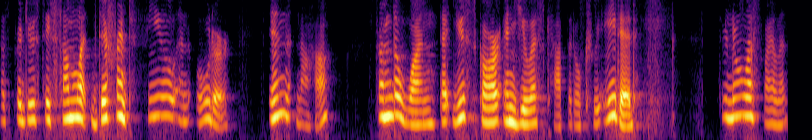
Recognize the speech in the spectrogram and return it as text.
has produced a somewhat different feel and odor in Naha from the one that USCAR and US capital created through no less violent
